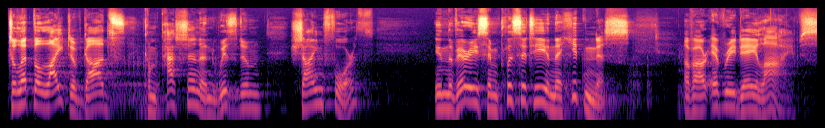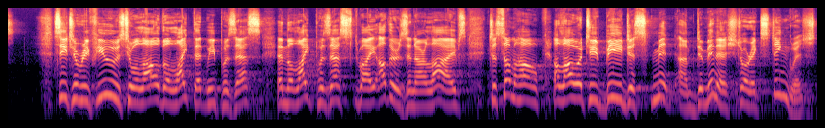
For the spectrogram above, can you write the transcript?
to let the light of God's compassion and wisdom shine forth in the very simplicity and the hiddenness of our everyday lives. See, to refuse to allow the light that we possess and the light possessed by others in our lives to somehow allow it to be um, diminished or extinguished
